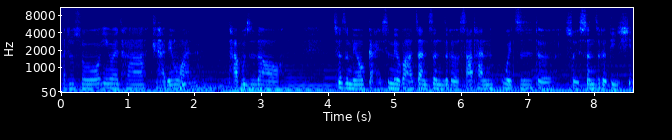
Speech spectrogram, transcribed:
他就说，因为他去海边玩，他不知道车子没有改是没有办法战胜这个沙滩未知的水深这个地形。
